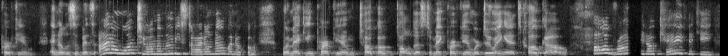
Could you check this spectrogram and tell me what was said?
perfume, and Elizabeth, I don't want to. I'm a movie star. I don't know. I know. We're making perfume. Coco told us to make perfume. We're doing it. It's Coco. All right. Okay, Vicky.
